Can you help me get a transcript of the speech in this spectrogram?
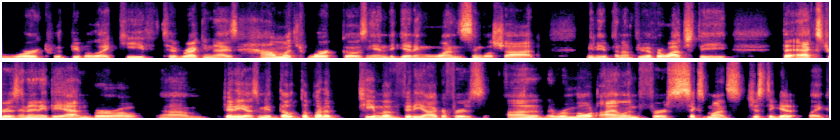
worked with people like Keith to recognize how much work goes into getting one single shot. I mean, I don't know if you've ever watched the the extras in any of the Attenborough um, videos. I mean, they'll, they'll put a team of videographers on a remote island for six months just to get like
